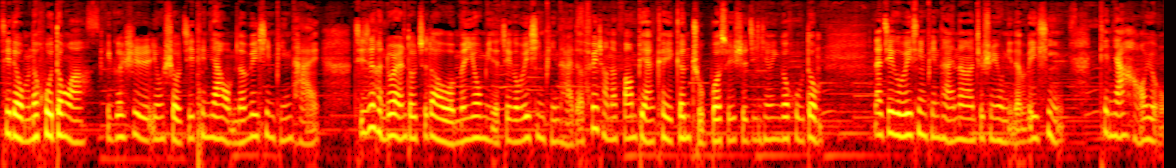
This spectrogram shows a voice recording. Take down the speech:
记得我们的互动啊，一个是用手机添加我们的微信平台，其实很多人都知道我们优米的这个微信平台的，非常的方便，可以跟主播随时进行一个互动。那这个微信平台呢，就是用你的微信添加好友，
